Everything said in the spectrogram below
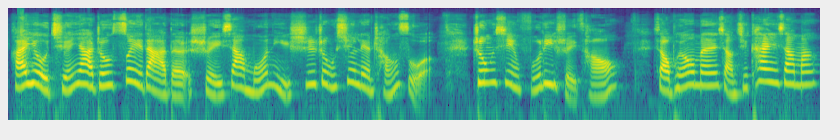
还有全亚洲最大的水下模拟失重训练场所——中信浮力水槽。小朋友们想去看一下吗？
